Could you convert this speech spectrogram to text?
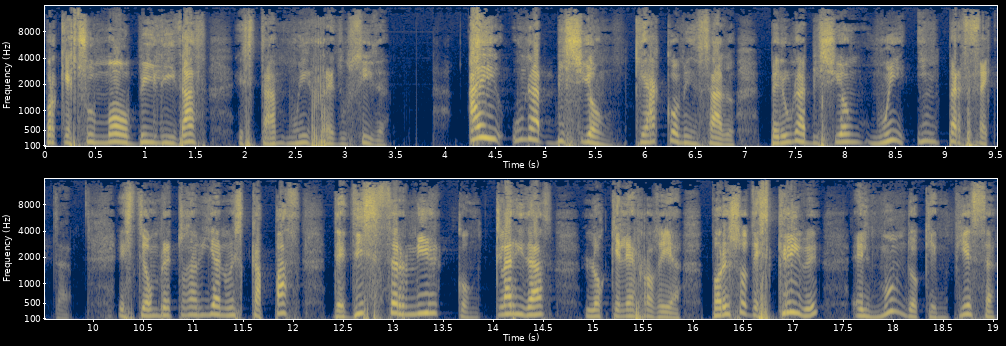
porque su movilidad está muy reducida. Hay una visión que ha comenzado, pero una visión muy imperfecta. Este hombre todavía no es capaz de discernir con claridad lo que le rodea. Por eso describe el mundo que empieza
